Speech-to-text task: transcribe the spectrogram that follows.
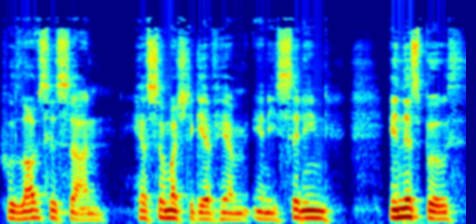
who loves his son, has so much to give him, and he's sitting in this booth,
